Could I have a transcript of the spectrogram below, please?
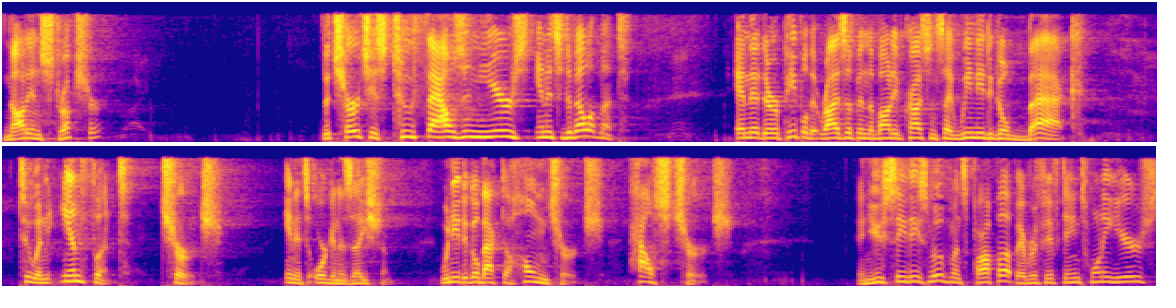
not in structure. The church is 2,000 years in its development. And that there are people that rise up in the body of Christ and say, we need to go back to an infant church in its organization. We need to go back to home church, house church. And you see these movements pop up every 15, 20 years,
